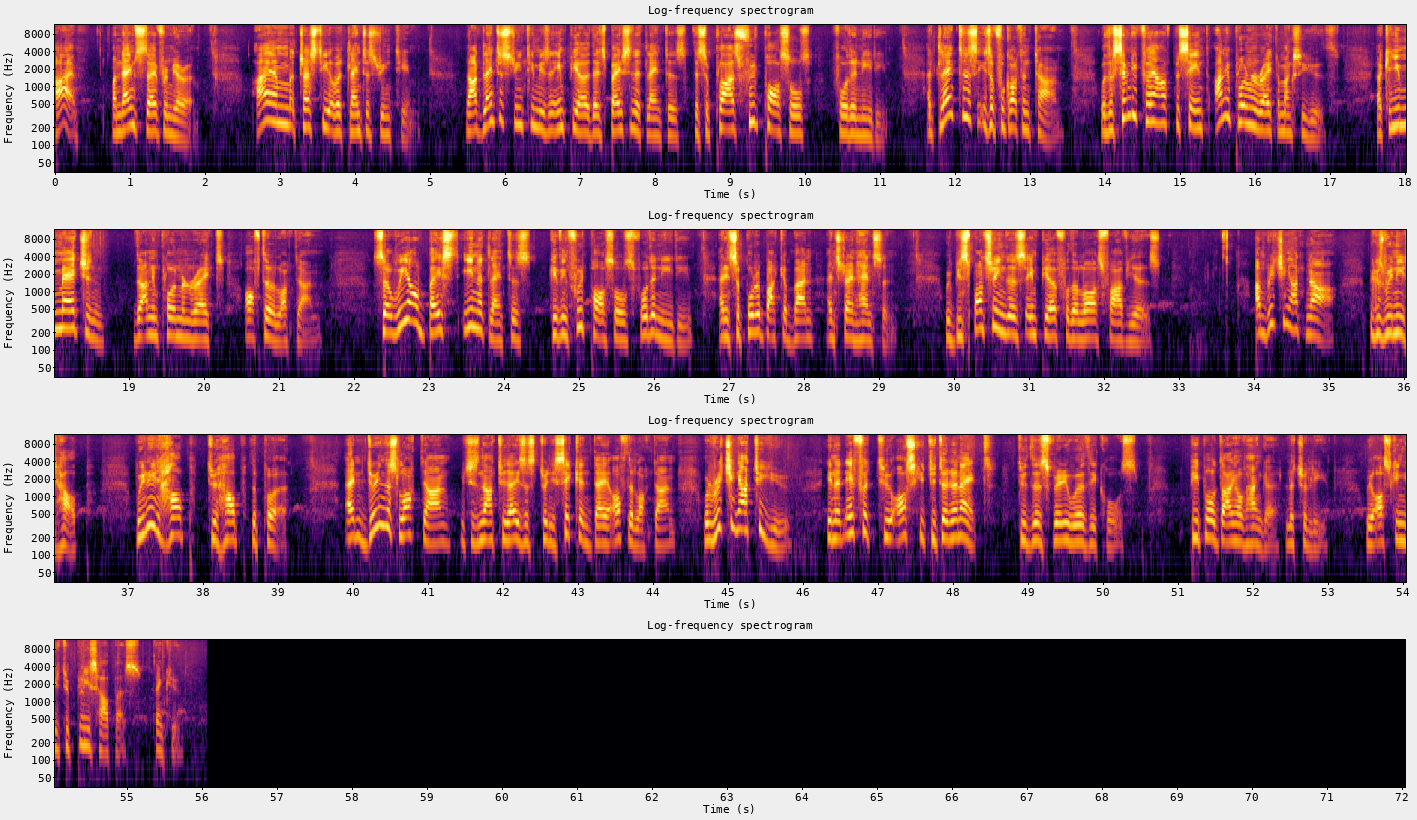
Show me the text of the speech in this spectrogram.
Hi, my name's Dave Ramiro. I am a trustee of Atlantis Dream Team. Now Atlantis Dream Team is an NPO that's based in Atlantis that supplies food parcels for the needy. Atlantis is a forgotten town with a 75% unemployment rate amongst the youth. Now can you imagine the unemployment rate after a lockdown? So we are based in Atlantis giving food parcels for the needy and it's supported by Caban and Strain Hansen. We've been sponsoring this NPO for the last five years. I'm reaching out now because we need help. We need help to help the poor. And during this lockdown, which is now today's 22nd day of the lockdown, we're reaching out to you in an effort to ask you to donate to this very worthy cause. People are dying of hunger, literally. We're asking you to please help us. Thank you.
